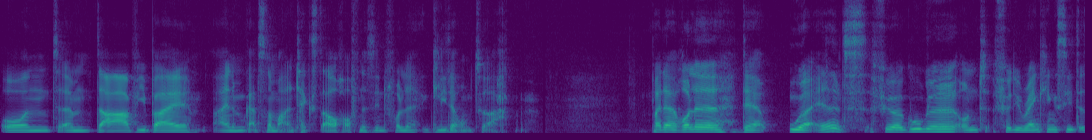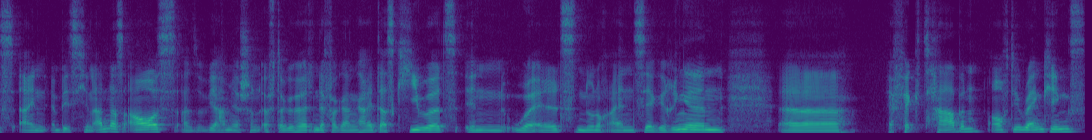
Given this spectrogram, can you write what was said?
Und ähm, da, wie bei einem ganz normalen Text, auch auf eine sinnvolle Gliederung zu achten. Bei der Rolle der URLs für Google und für die Rankings sieht es ein bisschen anders aus. Also wir haben ja schon öfter gehört in der Vergangenheit, dass Keywords in URLs nur noch einen sehr geringen äh, Effekt haben auf die Rankings.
